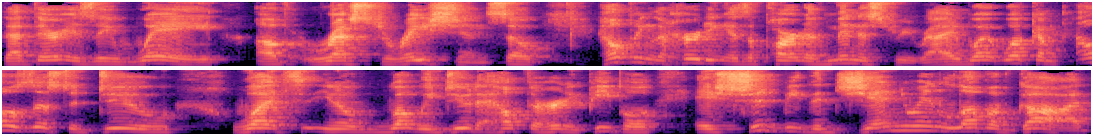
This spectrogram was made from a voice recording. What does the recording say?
that there is a way of restoration. So, helping the hurting is a part of ministry, right? What what compels us to do what you know what we do to help the hurting people it should be the genuine love of god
